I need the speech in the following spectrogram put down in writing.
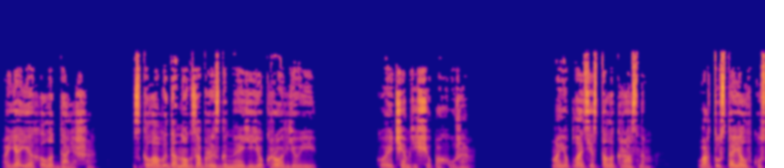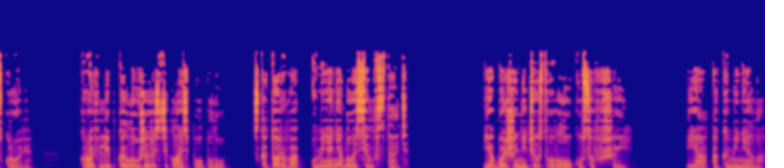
А я ехала дальше, с головы до ног забрызганная ее кровью и кое-чем еще похуже. Мое платье стало красным. Во рту стоял вкус крови. Кровь липкой лужей растеклась по полу, с которого у меня не было сил встать. Я больше не чувствовала укусов в шее. Я окаменела.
